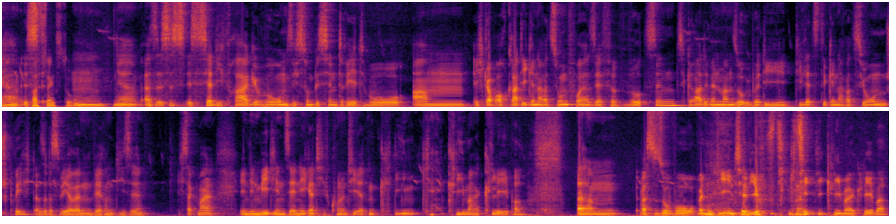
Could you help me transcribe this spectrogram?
Ja, ist, Was denkst du? Mh, ja, also es ist, es ist ja die Frage, worum sich so ein bisschen dreht, wo ähm, ich glaube auch gerade die Generationen vorher sehr verwirrt sind, gerade wenn man so über die, die letzte Generation spricht. Also das wären, wären diese, ich sag mal, in den Medien sehr negativ konnotierten Klim Klimakleber. Ähm, was du so, wo, wenn du die interviewst, die, die Klimakleber,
